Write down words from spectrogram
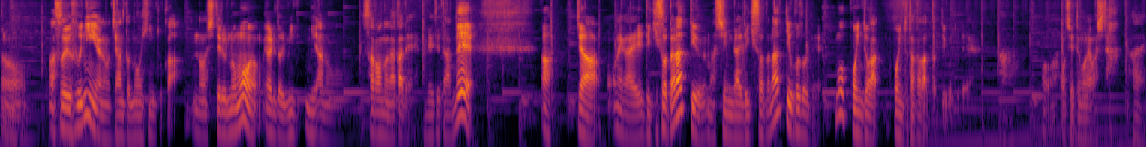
あのまあ、そういうふうにあのちゃんと納品とかのしてるのもやり取りあのサロンの中で見れてたんで、あ、じゃあお願いできそうだなっていう、まあ、信頼できそうだなっていうことで、もうポイントが、ポイント高かったっていうことで、教えてもらいました。はい。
